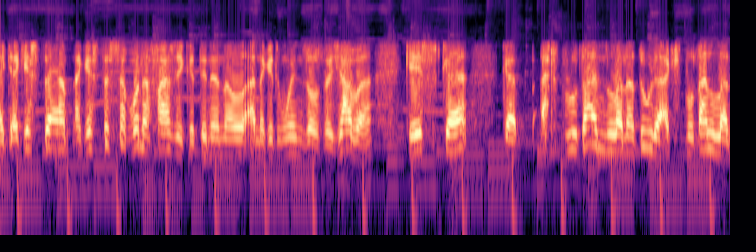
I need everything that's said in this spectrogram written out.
Aquesta, aquesta segona fase que tenen el, en aquests moments els de Java, que és que, que explotant la natura, explotant-la,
